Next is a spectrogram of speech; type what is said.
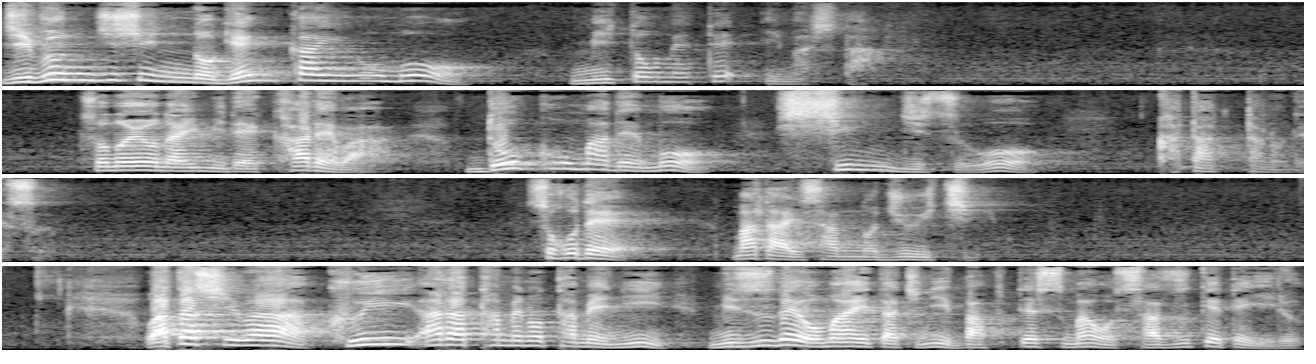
自分自身の限界をもう認めていました。そのような意味で彼はどこまでも真実を語ったのです。そこでマタイ3の11私は悔い改めのために水でお前たちにバプテスマを授けている。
